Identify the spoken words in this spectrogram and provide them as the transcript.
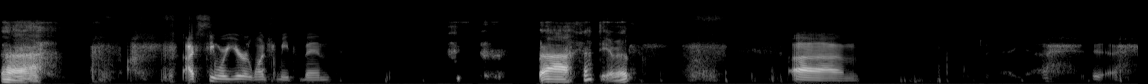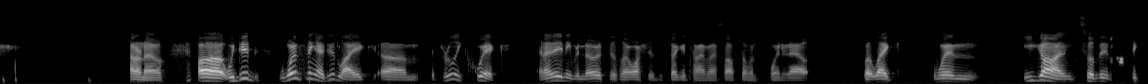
Uh, I've seen where your lunch meat's been. uh, God damn it. Um, I don't know. Uh, we did one thing I did like. Um, it's really quick, and I didn't even notice this. I watched it the second time. I saw someone point it out. But like when Egon, so the the,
